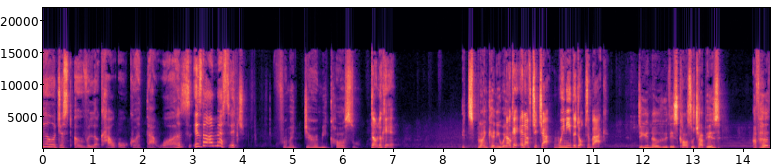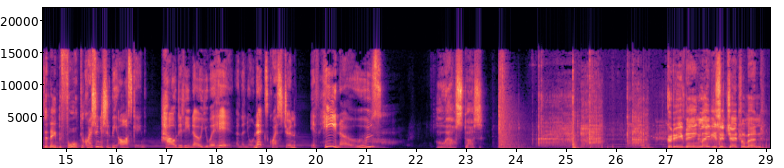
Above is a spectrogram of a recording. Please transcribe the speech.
We'll just overlook how awkward that was. Is that a message? From a Jeremy Castle. Don't look at it. It's blank anyway. Okay, enough chit chat. We need the doctor back. Do you know who this castle chap is? I've heard the name before. The question you should be asking how did he know you were here? And then your next question if he knows. Who else does? Good evening, ladies and gentlemen.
